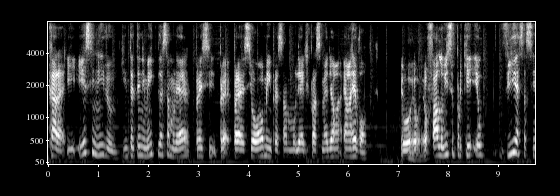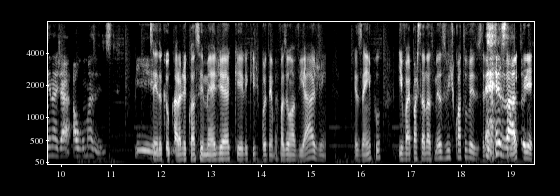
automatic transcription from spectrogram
cara, e esse nível de entretenimento dessa mulher para esse, esse homem, para essa mulher de classe média é uma, é uma revolta. Eu, eu, eu falo isso porque eu vi essa cena já algumas vezes. E, Sendo que o cara de classe média é aquele que, por exemplo, vai fazer uma viagem, exemplo, e vai participar das mesmas 24 vezes, tá ligado? Exato. Não é, que ele,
